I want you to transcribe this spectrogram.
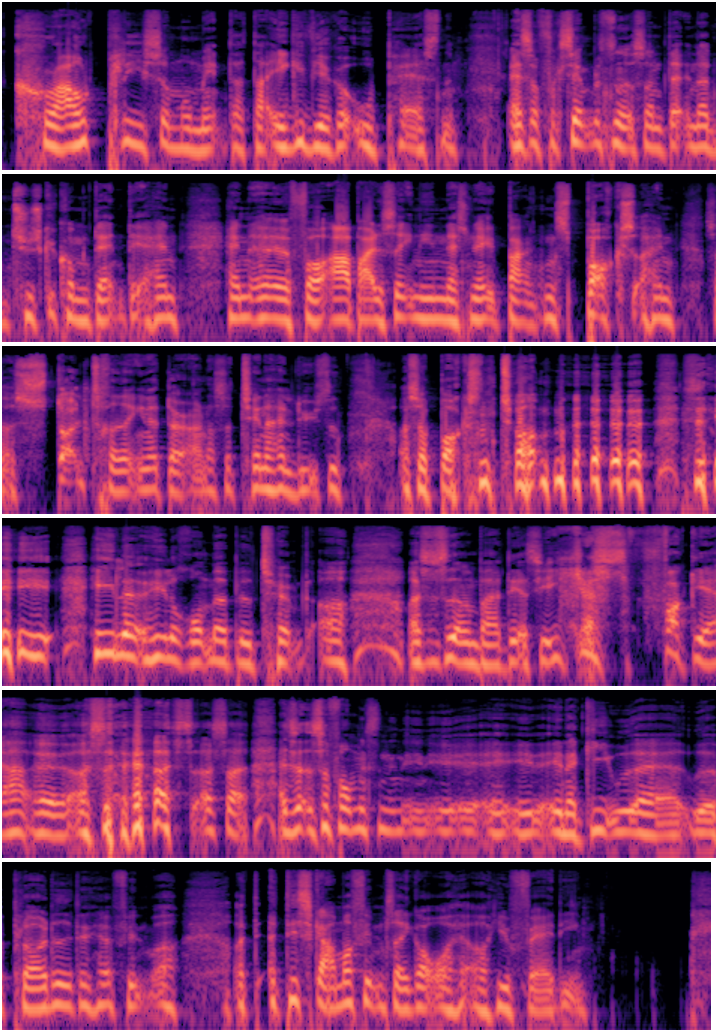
crowd momenter, der ikke virker upassende. Altså for eksempel sådan noget som, når den tyske kommandant der, han, han øh, får arbejdet sig ind i Nationalbankens boks, og han så stolt træder ind ad døren, og så tænder han lyset, og så er boksen tom. så hele, hele rummet er blevet tømt, og, og så sidder man bare der og siger, yes, fuck yeah, øh, og, så, og, og så, altså, så får man sådan en, en, en, en energi ud af, ud af plottet i den her film, og, og det skammer filmen sig ikke over at hive fat i.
